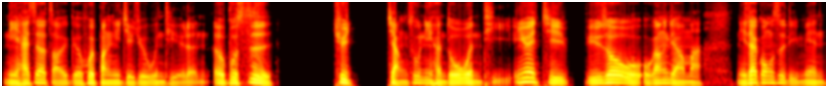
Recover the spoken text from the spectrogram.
你还是要找一个会帮你解决问题的人，而不是去讲出你很多问题，因为其比如说我我刚刚讲嘛，你在公司里面，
